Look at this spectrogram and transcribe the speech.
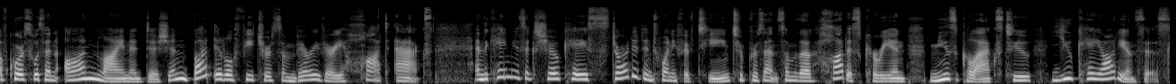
of course, with an online edition, but it'll feature some very, very hot acts. And the K Music Showcase started in 2015 to present some of the hottest Korean musical acts to UK audiences.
